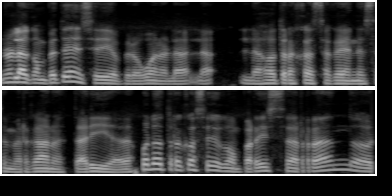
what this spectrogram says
no la competencia, digo, pero bueno, las otras cosas que hay en ese mercado no estaría. Después la otra cosa, digo, como para ir cerrando,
